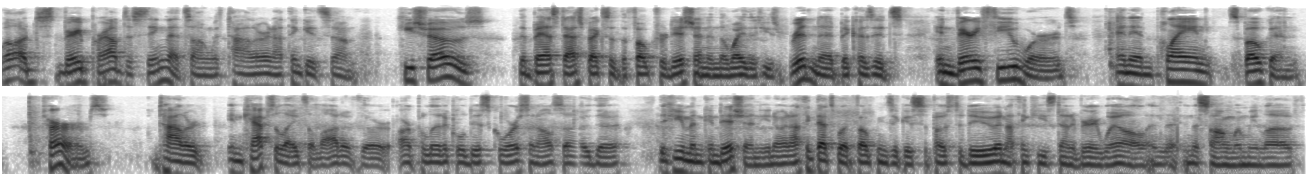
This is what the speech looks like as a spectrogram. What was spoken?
Well, I'm just very proud to sing that song with Tyler, and I think it's um, he shows the best aspects of the folk tradition in the way that he's written it because it's in very few words and in plain spoken terms, Tyler encapsulates a lot of the, our political discourse and also the the human condition, you know, and I think that's what folk music is supposed to do, and I think he's done it very well in the in the song "When We Love."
